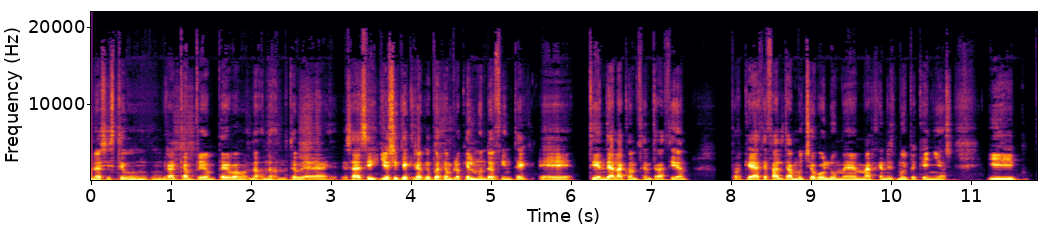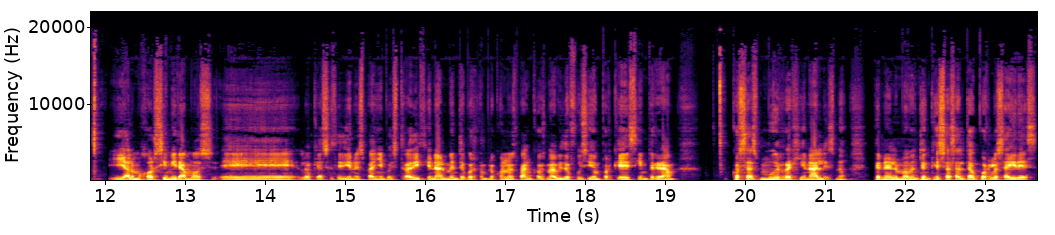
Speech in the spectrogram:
no existe un, gran campeón, pero vamos, no, no, te voy a dar. O sea, sí, yo sí que creo que, por ejemplo, que el mundo fintech eh, tiende a la concentración porque hace falta mucho volumen, márgenes muy pequeños y, a lo mejor si miramos eh, lo que ha sucedido en España, pues tradicionalmente, por ejemplo, con los bancos no ha habido fusión porque siempre eran cosas muy regionales, ¿no? Pero en el momento en que eso ha saltado por los aires,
